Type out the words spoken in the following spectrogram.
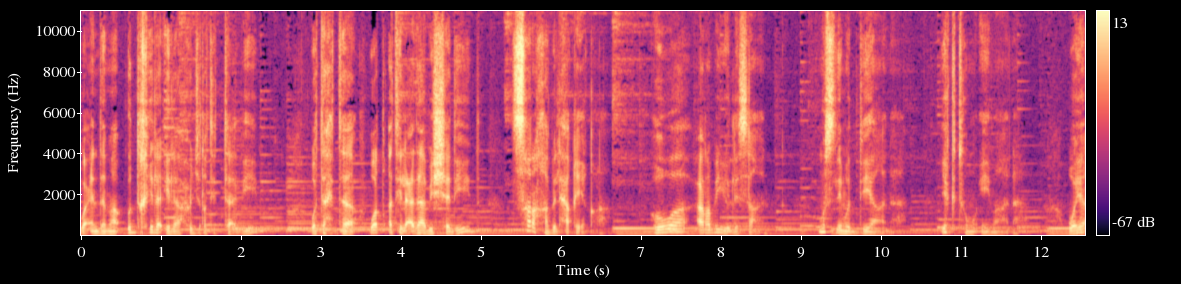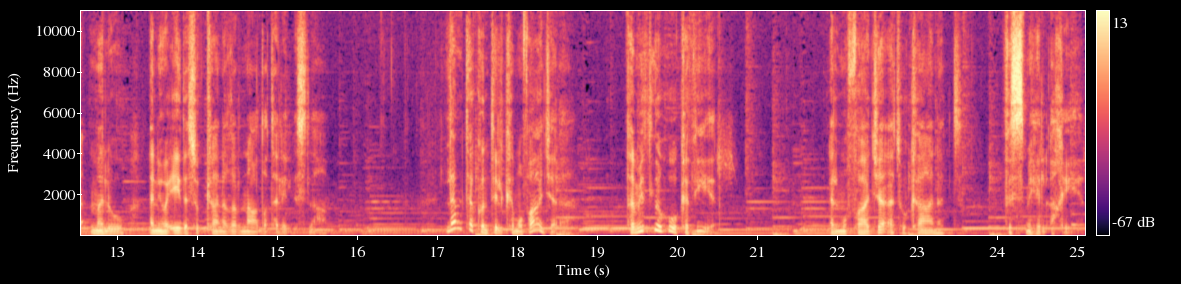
وعندما أدخل إلى حجرة التعذيب وتحت وطأة العذاب الشديد صرخ بالحقيقة. هو عربي اللسان مسلم الديانة يكتم إيمانه ويأمل أن يعيد سكان غرناطة للإسلام. لم تكن تلك مفاجأة فمثله كثير. المفاجأة كانت في اسمه الأخير.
